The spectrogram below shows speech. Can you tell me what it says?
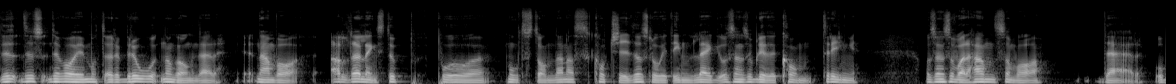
Det, det, det var ju mot Örebro någon gång där, när han var allra längst upp på motståndarnas kortsida och slog ett inlägg. Och sen så blev det kontring. Och sen så var det han som var där och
